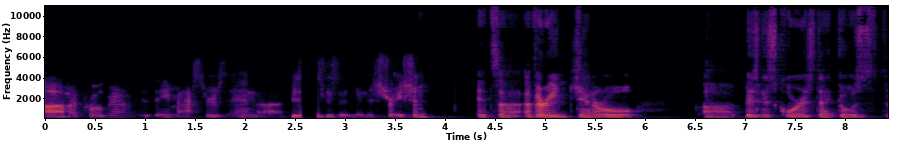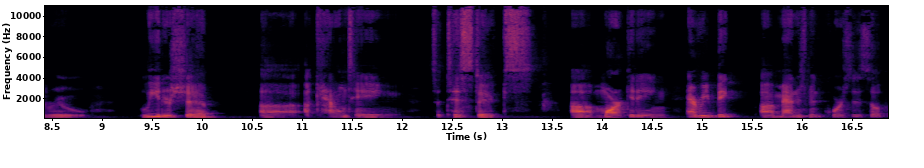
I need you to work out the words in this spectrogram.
Uh, my program is a master's in uh, business administration. It's a, a very general uh, business course that goes through leadership, uh, accounting, statistics, uh, marketing, every big uh, management courses. So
